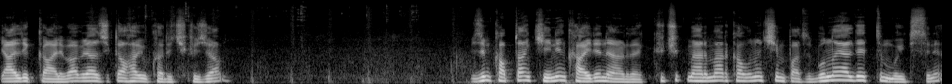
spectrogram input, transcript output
Geldik galiba. Birazcık daha yukarı çıkacağım. Bizim kaptan Key'nin kaydı nerede? Küçük mermer kavunun çim patı. Bunu elde ettim bu ikisini.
